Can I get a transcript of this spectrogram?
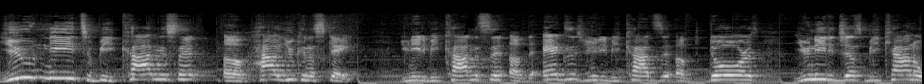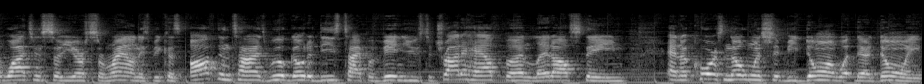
you need to be cognizant of how you can escape. You need to be cognizant of the exits, you need to be cognizant of the doors, you need to just be kind of watching so your surroundings because oftentimes we'll go to these type of venues to try to have fun, let off steam, and of course no one should be doing what they're doing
